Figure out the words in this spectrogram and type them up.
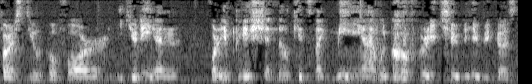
first. You'll go for EQD, and for impatient little kids like me, I would go for EQD because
